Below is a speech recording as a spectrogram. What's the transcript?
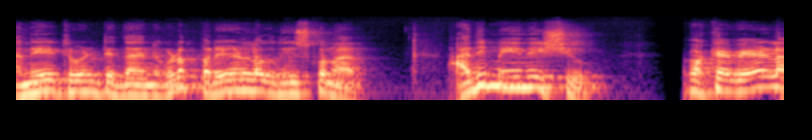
అనేటువంటి దాన్ని కూడా పరిగణలోకి తీసుకున్నారు. అది మెయిన్ ఇష్యూ ఒకవేళ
